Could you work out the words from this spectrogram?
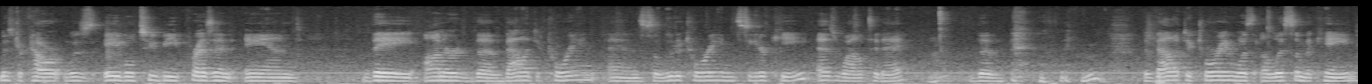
Mr. Cowart was able to be present and They honored the valedictorian and salutatorian Cedar Key as well today. The, the valedictorian was Alyssa McCain,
